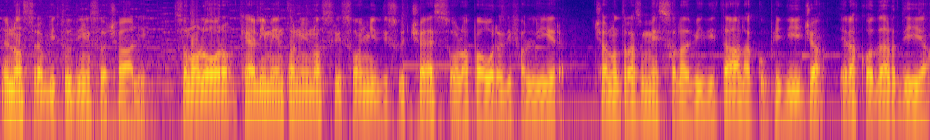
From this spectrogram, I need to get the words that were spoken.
le nostre abitudini sociali. Sono loro che alimentano i nostri sogni di successo o la paura di fallire ci hanno trasmesso l'avidità, la cupidigia e la codardia.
